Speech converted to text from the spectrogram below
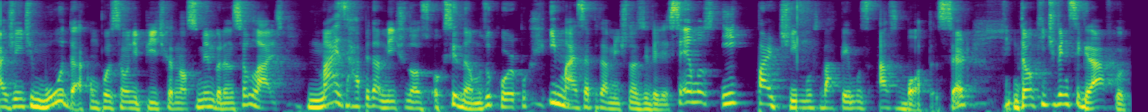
a gente muda a composição lipídica das nossas membranas celulares, mais rapidamente nós oxidamos o corpo e mais rapidamente nós envelhecemos e partimos, batemos as botas, certo? Então aqui a gente vê nesse gráfico,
